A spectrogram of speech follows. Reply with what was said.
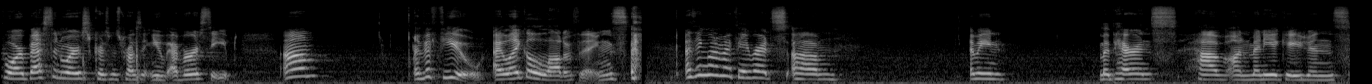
For best and worst Christmas present you've ever received. Um I have a few. I like a lot of things. I think one of my favorites um I mean my parents have on many occasions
